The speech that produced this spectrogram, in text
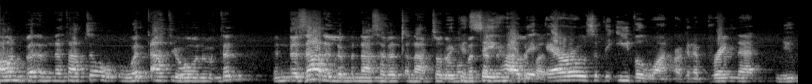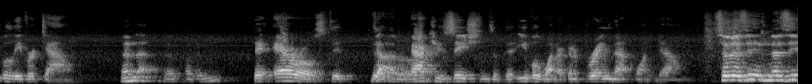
አሁን በእምነታቸው ወጣት የሆኑትን እንደዛ አይደለም የምናሰለጥናቸው we ደግሞ can see መጠንቀቅ how the አለባቸው። arrows of the evil one are going to bring that new believer down. እና The arrows, the, the The arrow. accusations of the evil one are going to bring that one down. ስለዚህ እነዚህ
